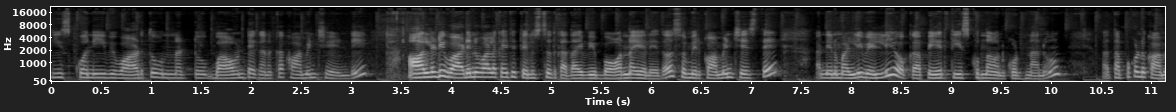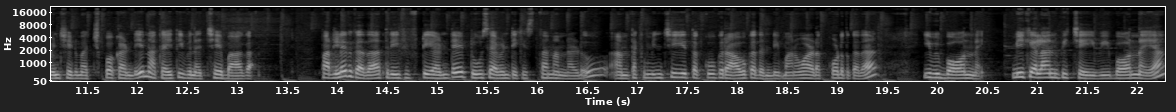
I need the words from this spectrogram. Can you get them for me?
తీసుకొని ఇవి వాడుతూ ఉన్నట్టు బాగుంటే కనుక కామెంట్ చేయండి. ఆల్రెడీ వాడిన వాళ్ళకైతే తెలుస్తుంది కదా ఇవి బాగున్నాయో లేదో. సో మీరు కామెంట్ చేస్తే నేను మళ్ళీ వెళ్ళి ఒక పేరు తీసుకుందాం అనుకుంటున్నాను. తప్పకుండా కామెంట్ చేయండి మర్చిపోకండి. నాకైతే ఇవి నచ్చాయి బాగా. పర్లేదు కదా త్రీ ఫిఫ్టీ అంటే టూ సెవెంటీకి ఇస్తానన్నాడు. అంతకు మించి తక్కువకు రావు కదండి మనం అడగకూడదు కదా. ఇవి బాగున్నాయి. మీకు ఎలా అనిపించాయి ఇవి? బాగున్నాయా?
